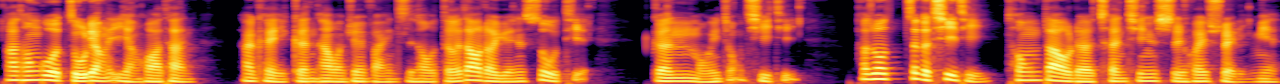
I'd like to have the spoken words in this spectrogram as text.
他通过足量的一氧化碳，它可以跟它完全反应之后得到的元素铁。跟某一种气体，他说这个气体通到了澄清石灰水里面。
